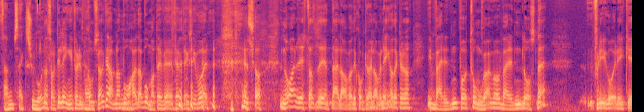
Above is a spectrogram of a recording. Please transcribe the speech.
fem, seks, sju år. Han har sagt det lenge før de kom så langt, ja, men han har jo da bomma til fem, seks, syv år. Så nå har han rett at renten er lave, og det kommer til å være lave lenge. Og det er klart at i verden på tomgang og verden låst ned Fly går ikke,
